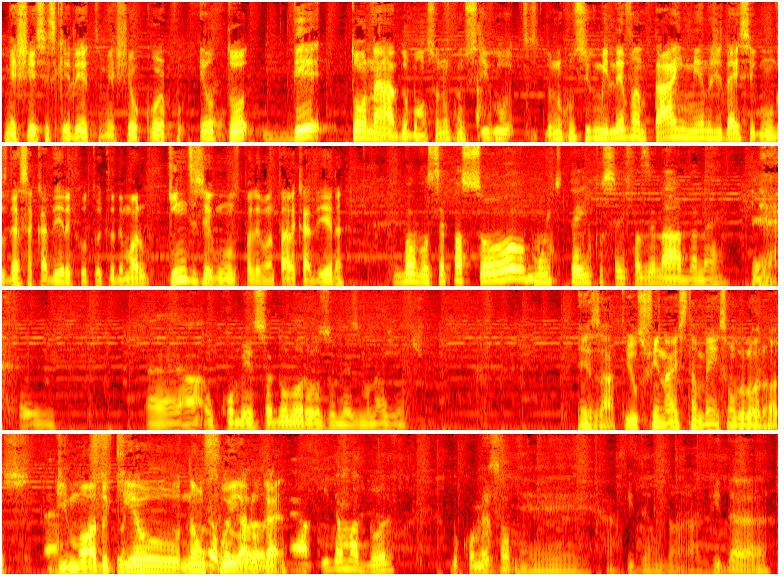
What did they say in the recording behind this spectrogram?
Mexer esse esqueleto, mexer o corpo. Eu tô de tonado. Bom, se eu não consigo, eu não consigo me levantar em menos de 10 segundos dessa cadeira que eu tô aqui. Eu demoro 15 segundos para levantar a cadeira. Bom, você passou muito tempo sem fazer nada, né? É. é a, o começo é doloroso mesmo, né, gente? Exato. E os finais também são dolorosos. É. De modo que eu não Tudo é fui é a lugar. A vida é uma dor do começo ao É, a vida é uma. A vida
